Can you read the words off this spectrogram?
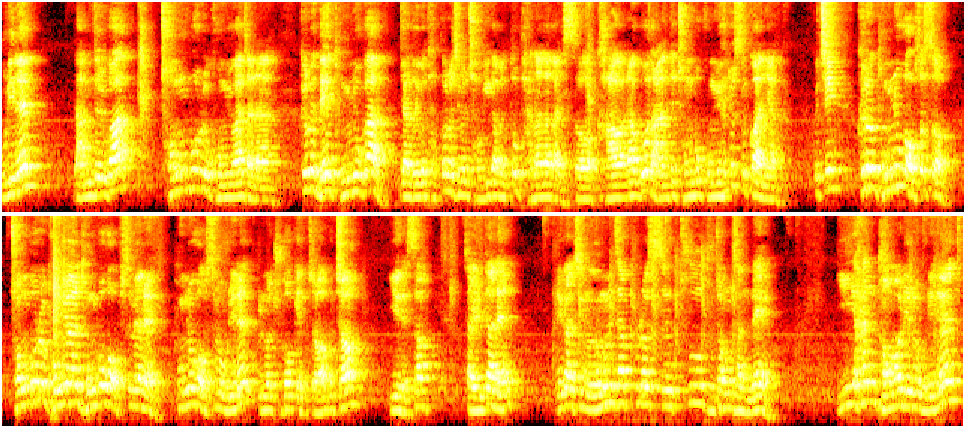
우리는 남들과 정보를 공유하잖아 그러면 내 동료가 야 너 이거 다 떨어지면 저기 가면 또 바나나가 있어 가라고 나한테 정보 공유해줬을 거 아니야 그치? 그런 동료가 없었어 정보를 공유하는 동료가 없으면은 동료가 없으면 우리는 굶어 죽었겠죠 그쵸? 이해됐어? 자 일단은 얘가 지금 의문사 플러스 투 부정사인데 이 한 덩어리를 우리는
